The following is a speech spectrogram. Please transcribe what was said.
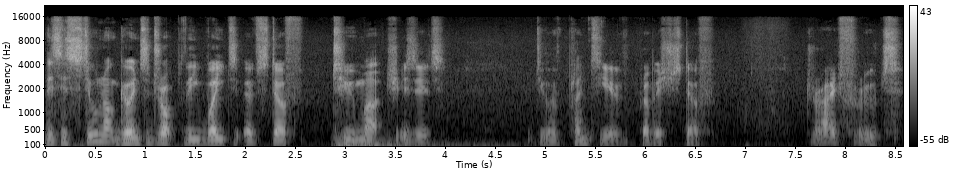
This is still not going to drop the weight of stuff too much, is it? Do have plenty of rubbish stuff. Dried fruit.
